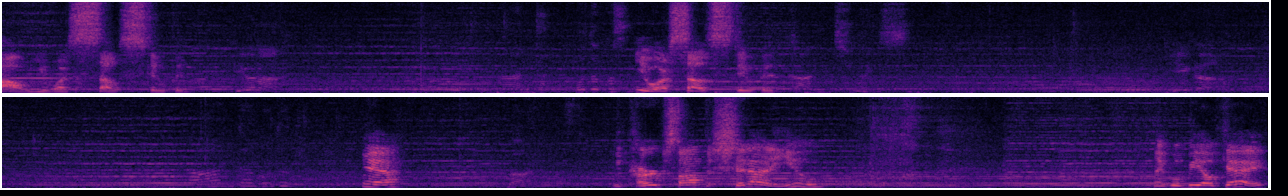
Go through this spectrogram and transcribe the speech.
Oh, you are so stupid. You are so stupid. Yeah. We curb stomp the shit out of you. Think we'll be okay.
